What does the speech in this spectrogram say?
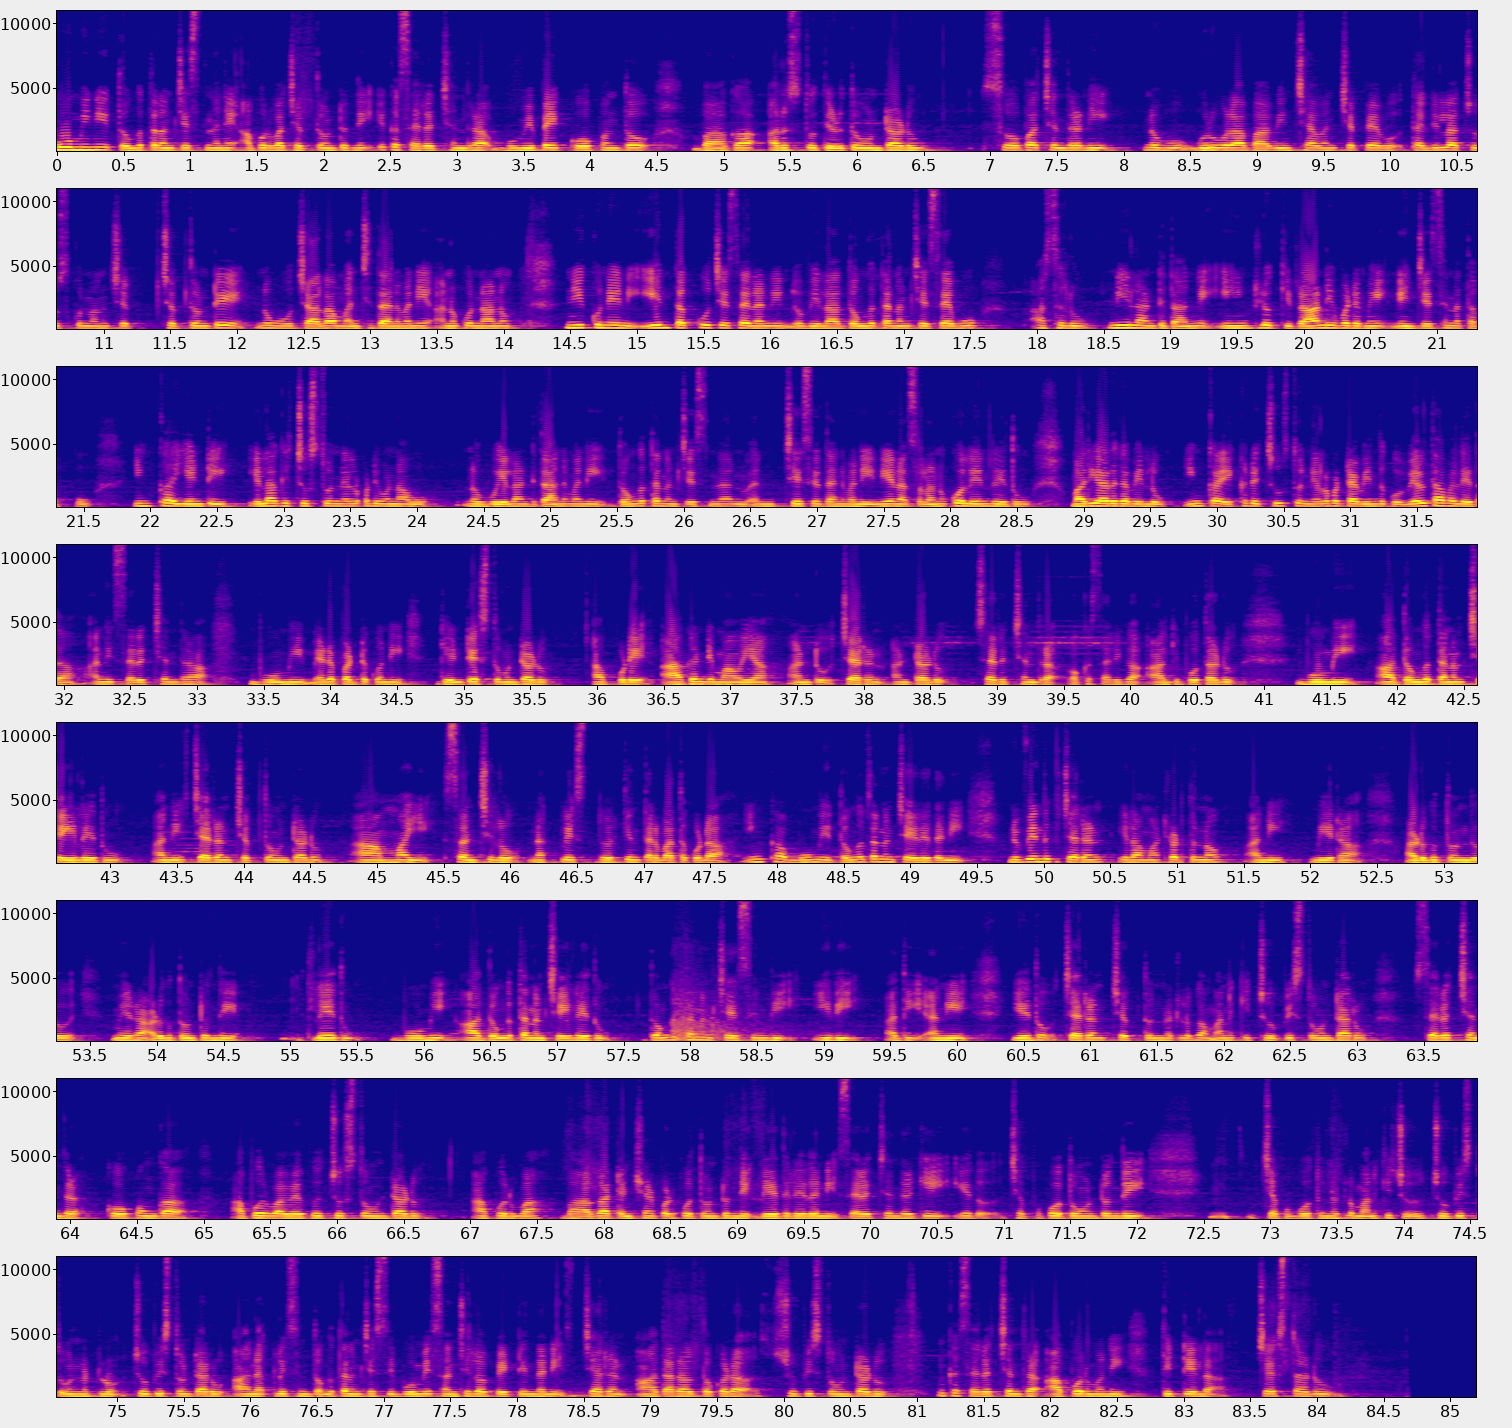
భూమిని దొంగతనం చేస్తుందని అపూర్వ చెప్తూ ఉంటుంది. ఇక శరత్ చంద్ర భూమిపై కోపంతో బాగా అరుస్తూ తిడుతూ ఉంటాడు. శోభాచంద్రని నువ్వు గురువులా భావించావని చెప్పావు. తల్లిలా చూసుకున్నాను చెప్ చెప్తుంటే నువ్వు చాలా మంచిదానివని అనుకున్నాను. నీకు నేను ఏం తక్కువ చేశానని నువ్వు ఇలా దొంగతనం చేసావు అసలు నీలాంటి దాన్ని ఈ ఇంట్లోకి రానివ్వడమే నేను చేసిన తప్పు. ఇంకా ఏంటి? ఇలాగే చూస్తూ నిలబడి ఉన్నావు. నువ్వు ఇలాంటి దానివని దొంగతనం చేసిన చేసేదానివని నేను అసలు అనుకోలేం లేదు. మర్యాదగా వెళ్ళు. ఇంకా ఎక్కడే చూస్తూ నిలబడ్డావు? ఎందుకు? వెళ్తావా లేదా? అని శరత్చంద్ర భూమి మెడపట్టుకొని గెంటేస్తూ ఉంటాడు. అప్పుడే ఆగండి మావయ్య అంటూ చరణ్ అంటాడు. శరత్చంద్ర ఒకసారిగా ఆగిపోతాడు. భూమి ఆ దొంగతనం చేయలేదు. అని చరణ్ చెప్తూ ఉంటాడు. ఆ అమ్మాయి సంచిలో నెక్లెస్ దొరికిన తర్వాత కూడా ఇంకా భూమి దొంగతనం చేయలేదని నువ్వెందుకు చరణ్ ఇలా మాట్లాడుతున్నావు? అని మీరా అడుగుతుంది మీరా అడుగుతుంటుంది. లేదు భూమి ఆ దొంగతనం చేయలేదు. దొంగతనం చేసింది ఇది అది అని ఏదో చరణ్ చెప్తున్నట్లుగా మనకి చూపిస్తూ ఉంటారు. శరత్చంద్ర కోపంగా అపూర్వ వైపు చూస్తూ ఉంటాడు. అపూర్వ బాగా టెన్షన్ పడిపోతుంటుంది. లేదు లేదని శరత్చంద్రకి ఏదో చెప్పబోతూ ఉంటుంది. చెప్పబోతున్నట్లు మనకి చూ చూపిస్తూ ఉన్నట్లు చూపిస్తుంటారు. ఆ నక్లెస్ని దొంగతనం చేసి భూమి సంచిలో పెట్టిందని చరణ్ ఆధారాలతో కూడా చూపిస్తూ ఉంటాడు. ఇంకా శరత్చంద్ర అపూర్వని తిట్టేలా చేస్తాడు.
